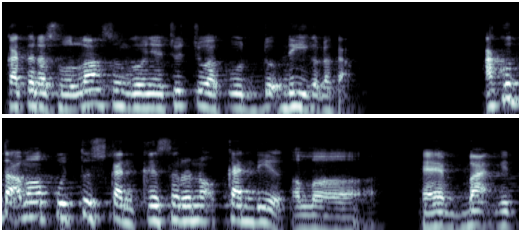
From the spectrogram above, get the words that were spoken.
Kata Rasulullah, sungguhnya cucu aku duduk diri ke belakang. Aku tak mau putuskan keseronokan dia. Allah, hebat gitu.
